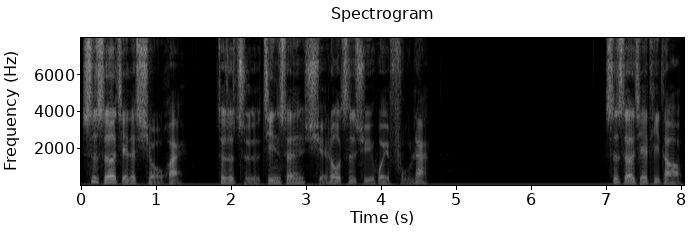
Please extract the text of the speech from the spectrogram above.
四十二节的朽坏。”这是指今生血肉之躯会腐烂。四十二节提到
